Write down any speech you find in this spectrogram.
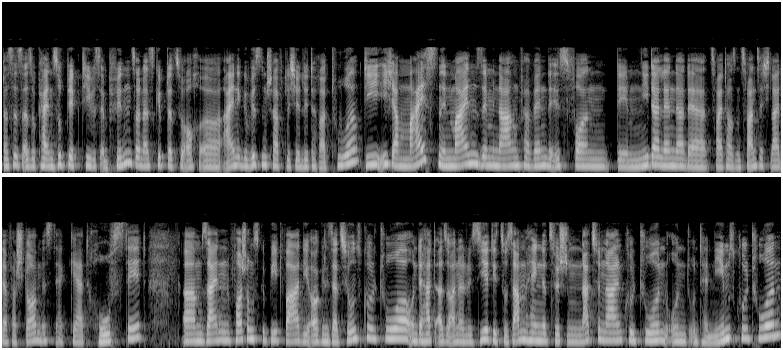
Das ist also kein subjektives Empfinden, sondern es gibt dazu auch äh, einige wissenschaftliche Literatur. Die ich am meisten in meinen Seminaren verwende, ist von dem Niederländer, der 2020 leider verstorben ist, der Gerd Hofstedt. Ähm, sein Forschungsgebiet war die Organisationskultur und er hat also analysiert die Zusammenhänge zwischen nationalen Kulturen und Unternehmenskulturen.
